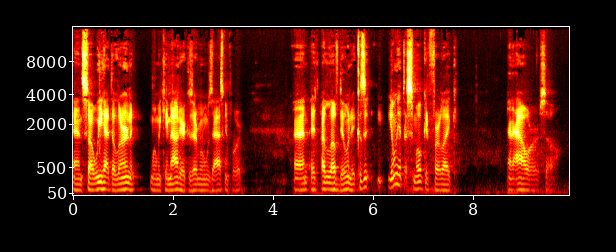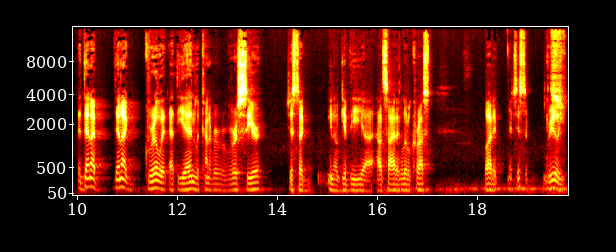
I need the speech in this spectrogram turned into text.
and so we had to learn it when we came out here because everyone was asking for it. And it, I love doing it because you only have to smoke it for like an hour or so, and then I then I grill it at the end, like kind of a reverse sear, just to you know give the uh, outside a little crust. But it, it's just a really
